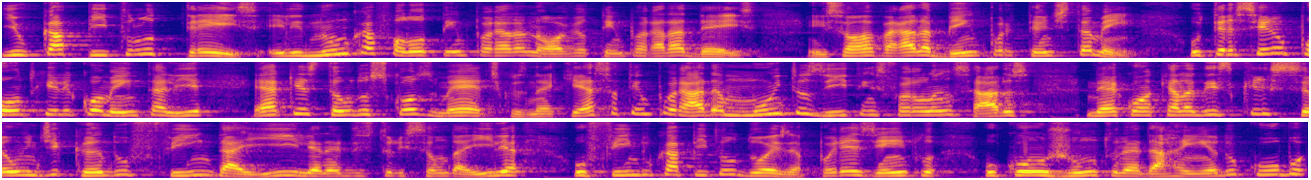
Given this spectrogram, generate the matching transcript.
e o capítulo 3. Ele nunca falou temporada 9 ou temporada 10. Isso é uma parada bem importante também. O terceiro ponto que ele comenta ali é a questão dos cosméticos, né? Que essa temporada muitos itens foram lançados né, com aquela descrição indicando o fim da ilha, né? Destruição da ilha, o fim do capítulo 2. Né? Por exemplo, o conjunto né, da Rainha do Cubo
